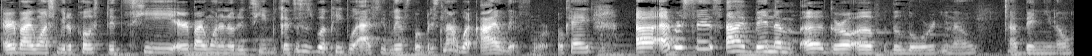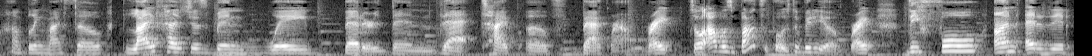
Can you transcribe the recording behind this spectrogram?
Everybody wants me to post the tea. Everybody want to know the tea because this is what people actually live for, but it's not what I live for. Okay. Uh, ever since I've been a, a girl of the Lord, you know, I've been, you know, humbling myself. Life has just been way better than that type of background, right? So I was about to post a video, right? The full, unedited,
